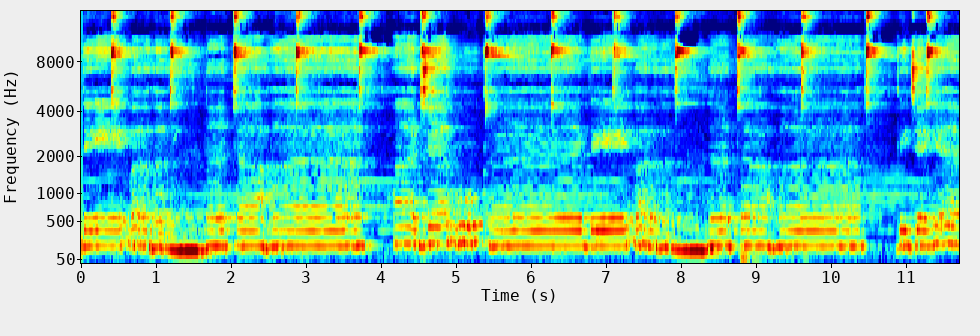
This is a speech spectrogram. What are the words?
देव अज मुख देव विजय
